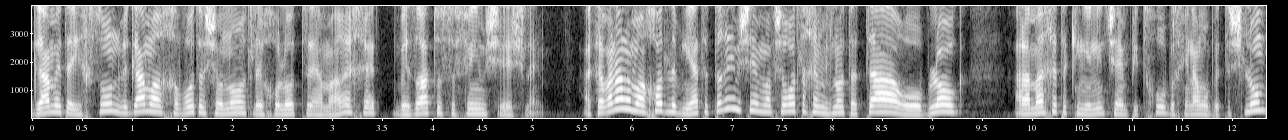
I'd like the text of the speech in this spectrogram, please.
גם את האחסון וגם ההרחבות השונות ליכולות אה, המערכת בעזרת תוספים שיש להם. הכוונה למערכות לבניית אתרים שהן מאפשרות לכם לבנות אתר או בלוג על המערכת הקניינית שהם פיתחו בחינם או בתשלום.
